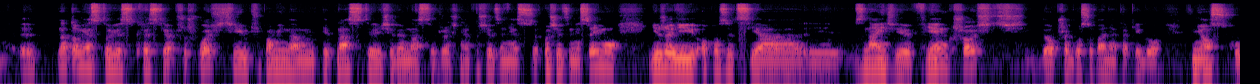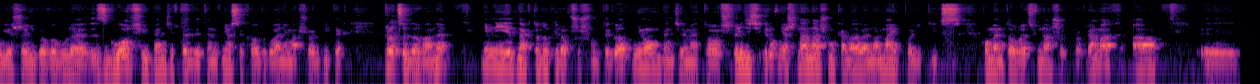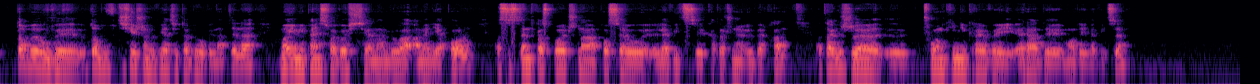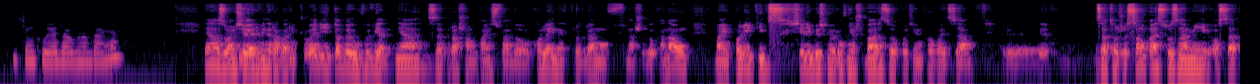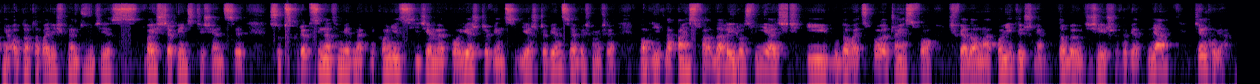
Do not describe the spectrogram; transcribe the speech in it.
Natomiast to jest kwestia przyszłości. Przypominam 15-17 września posiedzenie, posiedzenie Sejmu. Jeżeli opozycja y, znajdzie większość do przegłosowania takiego wniosku, jeżeli go w ogóle zgłosi, będzie wtedy ten wniosek o odwołanie marszałek Witek procedowany. Niemniej jednak to dopiero w przyszłym tygodniu. Będziemy to śledzić i również na naszym kanale na MyPolitics komentować w naszych programach, a to byłby, to w dzisiejszym wywiadzie to byłoby na tyle. Moim i Państwa gościem była Amelia Pol, asystentka społeczna poseł Lewicy Katarzyny Uberhan, a także y, członkini Krajowej Rady Młodej Lewicy. Dziękuję za oglądanie. Ja nazywam się Erwin Rawari-Czueli i to był wywiad dnia. Zapraszam Państwa do kolejnych programów naszego kanału My Politics. Chcielibyśmy również bardzo podziękować za y, za to, że są Państwo z nami. Ostatnio odnotowaliśmy 20, 25 tysięcy subskrypcji, na tym jednak nie koniec. Idziemy po jeszcze więcej, jeszcze więcej, abyśmy się mogli dla Państwa dalej rozwijać i budować społeczeństwo świadome politycznie. To był dzisiejszy wywiad dnia. Dziękuję.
